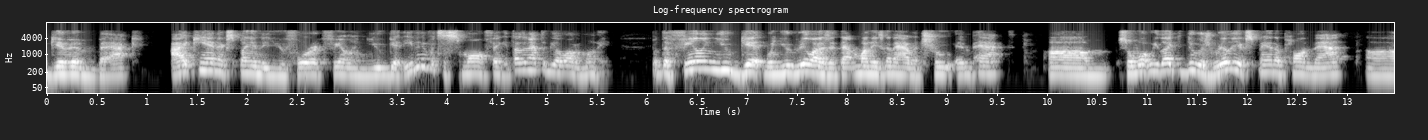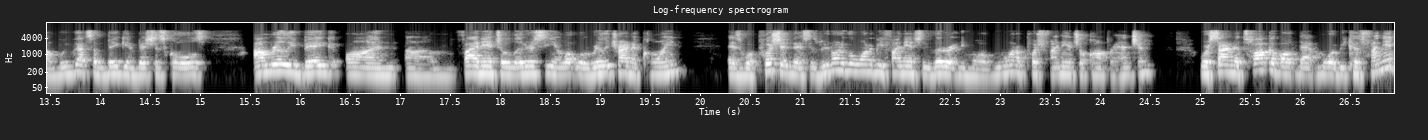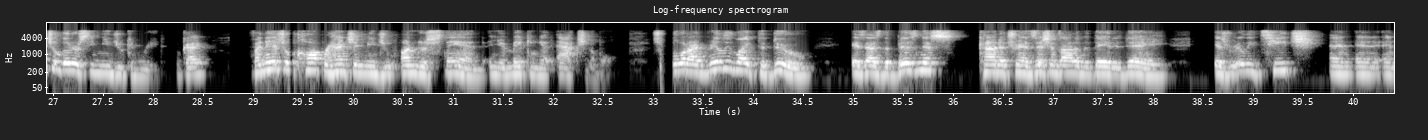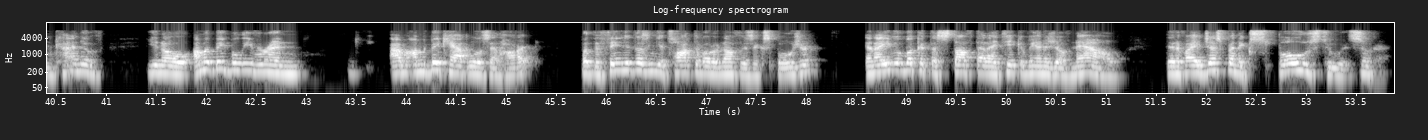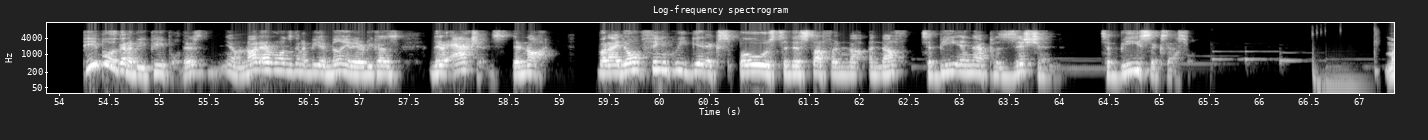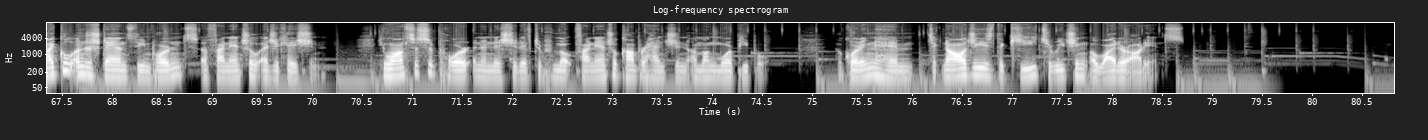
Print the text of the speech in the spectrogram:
given back, I can't explain the euphoric feeling you get, even if it's a small thing. It doesn't have to be a lot of money, but the feeling you get when you realize that that money is going to have a true impact. Um, so what we like to do is really expand upon that. Uh, we've got some big ambitious goals. I'm really big on um, financial literacy, and what we're really trying to coin as we're pushing this is we don't even want to be financially literate anymore. We want to push financial comprehension. We're starting to talk about that more because financial literacy means you can read. Okay, financial comprehension means you understand and you're making it actionable. So what I'd really like to do is as the business kind of transitions out of the day to day, is really teach and and and kind of, you know, I'm a big believer in. I'm, I'm a big capitalist at heart, but the thing that doesn't get talked about enough is exposure. And I even look at the stuff that I take advantage of now that if I had just been exposed to it sooner, people are going to be people. There's, you know, not everyone's going to be a millionaire because their actions, they're not. But I don't think we get exposed to this stuff en- enough to be in that position to be successful. Michael understands the importance of financial education. He wants to support an initiative to promote financial comprehension among more people. According to him, technology is the key to reaching a wider audience.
